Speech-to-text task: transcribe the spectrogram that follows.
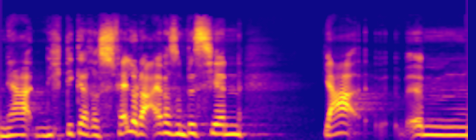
ja, nicht dickeres Fell oder einfach so ein bisschen, ja, ähm,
